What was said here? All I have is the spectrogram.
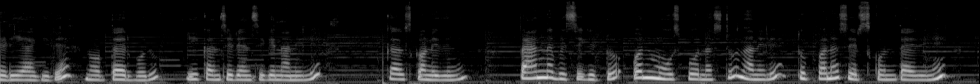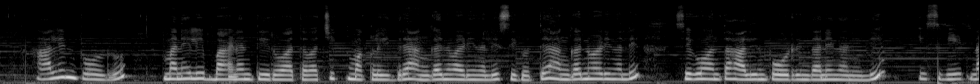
ರೆಡಿಯಾಗಿದೆ ನೋಡ್ತಾ ಇರ್ಬೋದು. ಈ ಕನ್ಸಿಡೆನ್ಸಿಗೆ ನಾನಿಲ್ಲಿ ಕಲಿಸ್ಕೊಂಡಿದ್ದೀನಿ. ಪ್ಯಾನ್ನ ಬಿಸಿಗಿಟ್ಟು ಒಂದು ಮೂರು ಸ್ಪೂನಷ್ಟು ನಾನಿಲ್ಲಿ ತುಪ್ಪನ ಸೇರಿಸ್ಕೊತಾ ಇದ್ದೀನಿ. ಹಾಲಿನ ಪೌಡ್ರು ಮನೇಲಿ ಬಾಣಂತಿರು ಅಥವಾ ಚಿಕ್ಕ ಮಕ್ಕಳು ಇದ್ದರೆ ಅಂಗನವಾಡಿನಲ್ಲಿ ಸಿಗುತ್ತೆ. ಅಂಗನವಾಡಿನಲ್ಲಿ ಸಿಗುವಂಥ ಹಾಲಿನ ಪೌಡ್ರಿಂದನೇ ನಾನಿಲ್ಲಿ ಈ ಸ್ವೀಟ್ನ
